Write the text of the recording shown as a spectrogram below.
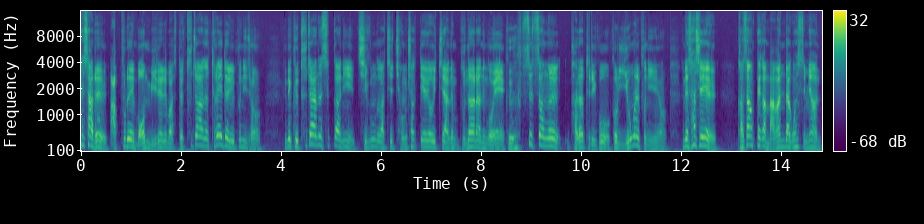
회사를 앞으로의 먼 미래를 봤을 때 투자하는 트레이더일 뿐이죠. 근데 그 투자하는 습관이 지금과 같이 정착되어 있지 않은 문화라는 거에 그 흡수성을 받아들이고 그걸 이용할 뿐이에요. 근데 사실 가상화폐가 망한다고 했으면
